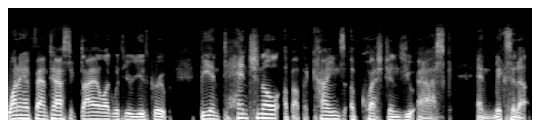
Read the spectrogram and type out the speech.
Want to have fantastic dialogue with your youth group? Be intentional about the kinds of questions you ask and mix it up.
